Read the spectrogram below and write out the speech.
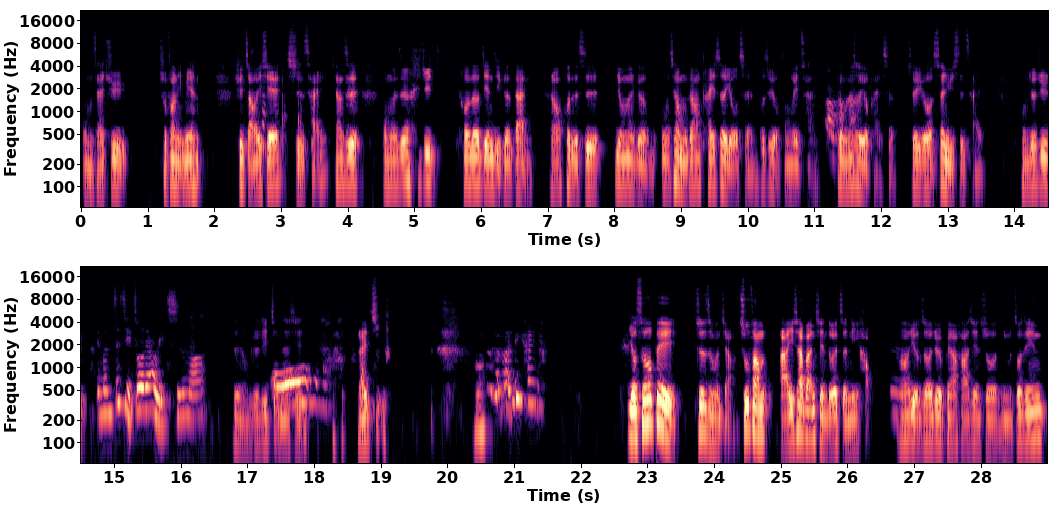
我们才去厨房里面去找一些食材，像是我们就去偷偷煎几个蛋，然后或者是用那个，我们像我们刚刚拍摄游程，不是有风味餐，所以我们那时候有拍摄，所以有剩余食材，我们就去。你们自己做料理吃吗？对，我们就去捡那些、oh. 来煮。哦，蛮厉害的。有时候被就是怎么讲，厨房阿姨下班前都会整理好，嗯、然后有时候就被他发现说，你们昨天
